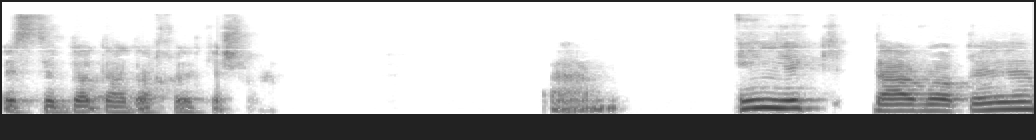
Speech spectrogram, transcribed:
استبداد در داخل کشور. این یک در واقع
